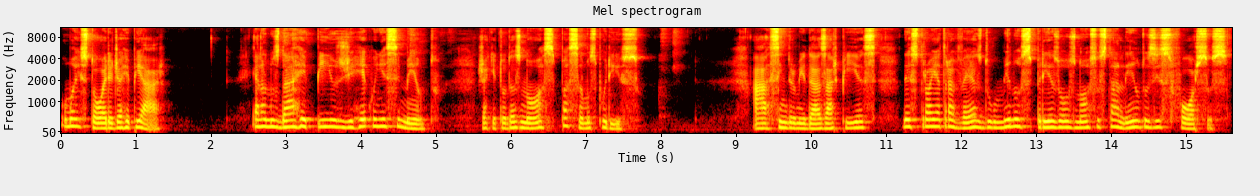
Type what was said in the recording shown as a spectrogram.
uma história de arrepiar ela nos dá arrepios de reconhecimento, já que todas nós passamos por isso. A síndrome das arpias destrói através do menosprezo aos nossos talentos e esforços,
